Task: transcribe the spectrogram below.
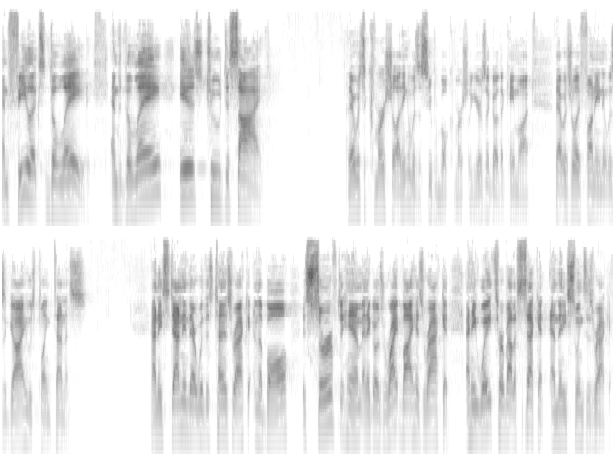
And Felix delayed, and the delay is to decide. There was a commercial, I think it was a Super Bowl commercial years ago that came on that was really funny, and it was a guy who was playing tennis. And he's standing there with his tennis racket, and the ball is served to him, and it goes right by his racket. And he waits for about a second, and then he swings his racket.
